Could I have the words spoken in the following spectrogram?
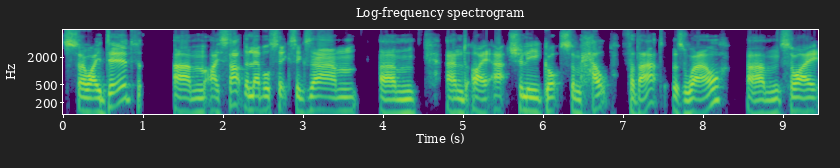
So I did. Um, I sat the level six exam, um, and I actually got some help for that as well. Um, so I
